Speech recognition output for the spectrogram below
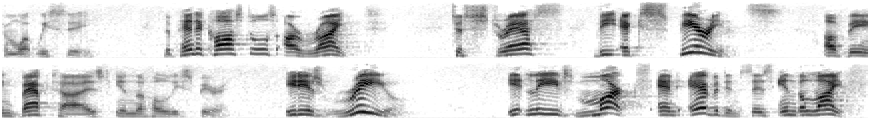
from what we see. The Pentecostals are right to stress the experience of being baptized in the Holy Spirit. It is real. It leaves marks and evidences in the life.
